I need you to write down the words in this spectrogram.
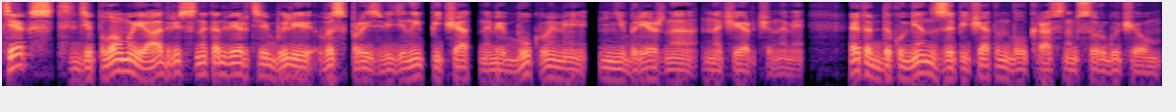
Текст, диплома и адрес на конверте были воспроизведены печатными буквами, небрежно начерченными. Этот документ запечатан был красным сургучом.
